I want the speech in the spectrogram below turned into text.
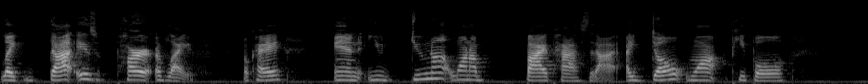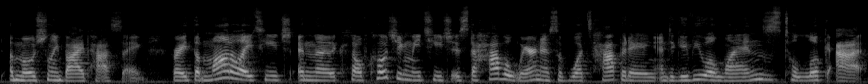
Like that is part of life, okay? And you do not want to bypass that. I don't want people emotionally bypassing, right? The model I teach and the self coaching we teach is to have awareness of what's happening and to give you a lens to look at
